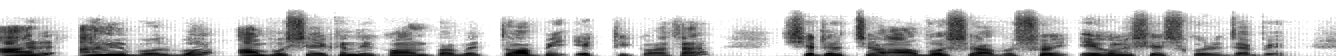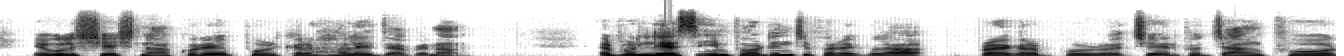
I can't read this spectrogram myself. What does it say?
আর আমি বলব, অবশ্যই এখান থেকে কমন পাবে। তবে একটি কথা, সেটা হচ্ছে অবশ্যই অবশ্যই এগুলো শেষ করে যাবে। এগুলো শেষ না করে পরীক্ষার হলে যাবে না। এরপর লেস ইম্পর্টেন্ট যে প্যারাগ্রাফ প্যারাগ্রাফগুলো রয়েছে, এরপর junk food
